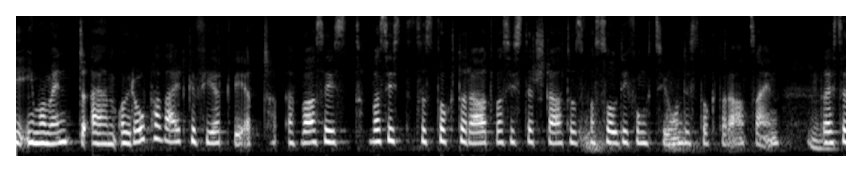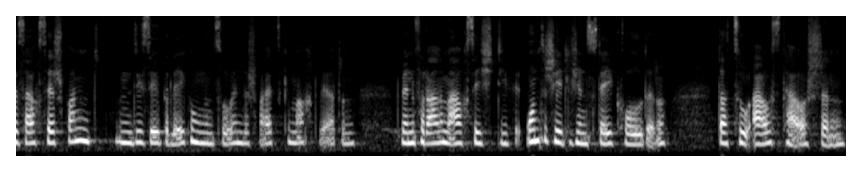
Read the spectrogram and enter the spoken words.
die im Moment ähm, europaweit geführt wird. Was ist, was ist das Doktorat, was ist der Status, was soll die Funktion des Doktorats sein? Mhm. Da ist es auch sehr spannend, wenn diese Überlegungen so in der Schweiz gemacht werden, wenn vor allem auch sich die unterschiedlichen Stakeholder dazu austauschen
